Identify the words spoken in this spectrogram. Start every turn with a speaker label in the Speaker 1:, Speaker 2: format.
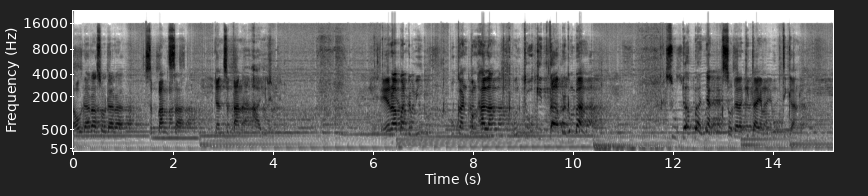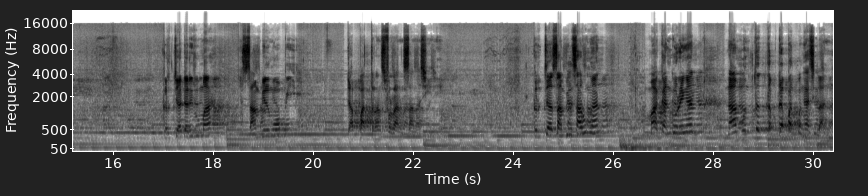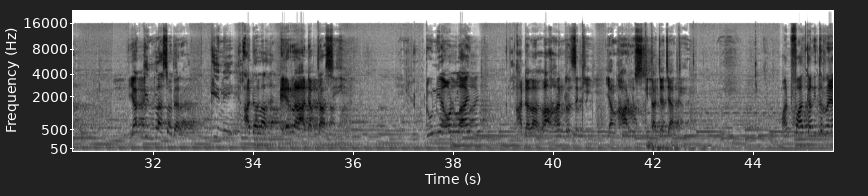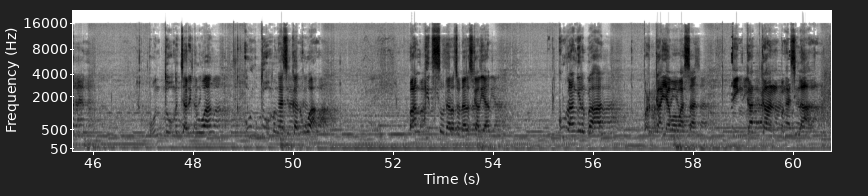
Speaker 1: saudara-saudara sebangsa dan setanah air. Era pandemi bukan penghalang untuk kita berkembang. Sudah banyak saudara kita yang membuktikan. Kerja dari rumah sambil ngopi dapat transferan sana sini. Kerja sambil sarungan, makan gorengan, namun tetap penghasilan. Yakinlah saudara, ini adalah era adaptasi. Dunia online adalah lahan rezeki yang harus kita jajaki. Manfaatkan internet untuk mencari peluang, untuk menghasilkan uang. Bangkit saudara-saudara sekalian, kurangi rebahan, perkaya wawasan, tingkatkan penghasilan.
